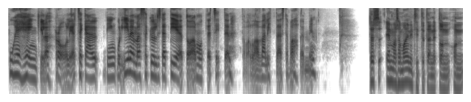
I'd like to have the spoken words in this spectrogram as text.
puhehenkilörooli, että se käy niin kuin imemässä kyllä sitä tietoa, mutta et sitten tavallaan välittää sitä vahvemmin. Tässä Emma, sä mainitsit tänne, että on, on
